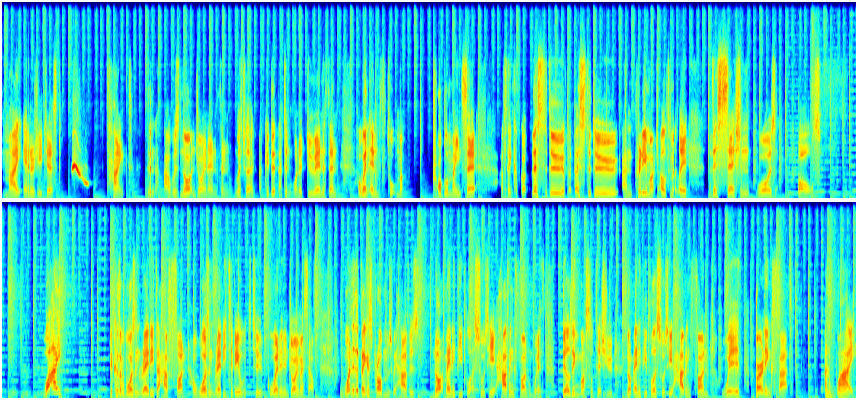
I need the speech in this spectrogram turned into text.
my energy just tanked. Didn't I was not enjoying anything. Literally, I could I didn't want to do anything. I went in with a total problem mindset. I think I've got this to do, I've got this to do, and pretty much ultimately, this session was balls. Why? Because I wasn't ready to have fun. I wasn't ready to be able to go in and enjoy myself. One of the biggest problems we have is not many people associate having fun with building muscle tissue. Not many people associate having fun with burning fat. And why?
